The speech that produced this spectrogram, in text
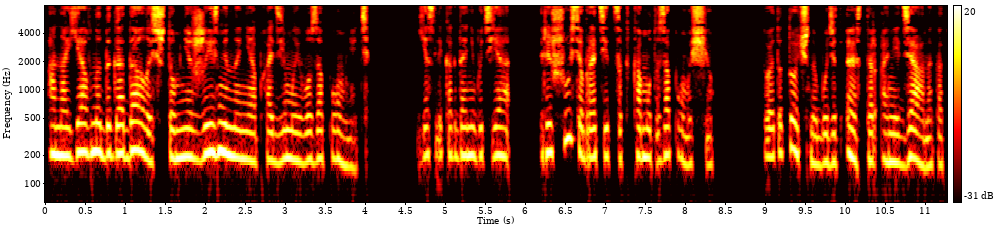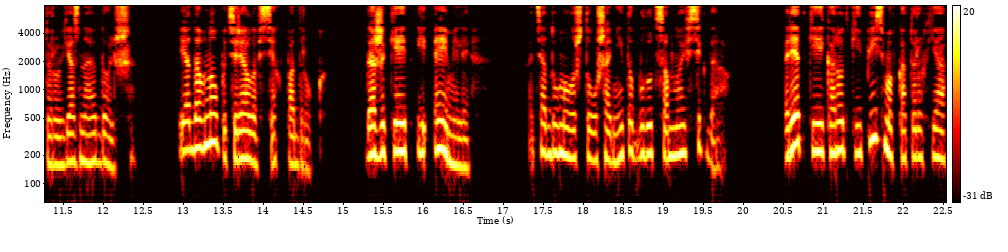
Она явно догадалась, что мне жизненно необходимо его запомнить. Если когда-нибудь я решусь обратиться к кому-то за помощью, то это точно будет Эстер, а не Диана, которую я знаю дольше. Я давно потеряла всех подруг. Даже Кейт и Эмили, хотя думала, что уж они-то будут со мной всегда редкие и короткие письма, в которых я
